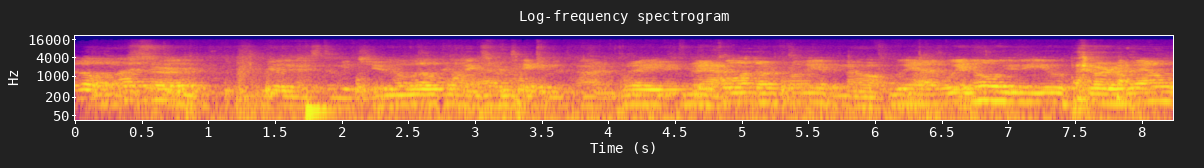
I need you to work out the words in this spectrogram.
Hello, nice to sir. meet you. Really nice to meet you. You're welcome. Thanks for taking the time. Great, great Yeah. honor for me. No. We, uh, we know you, you very well.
